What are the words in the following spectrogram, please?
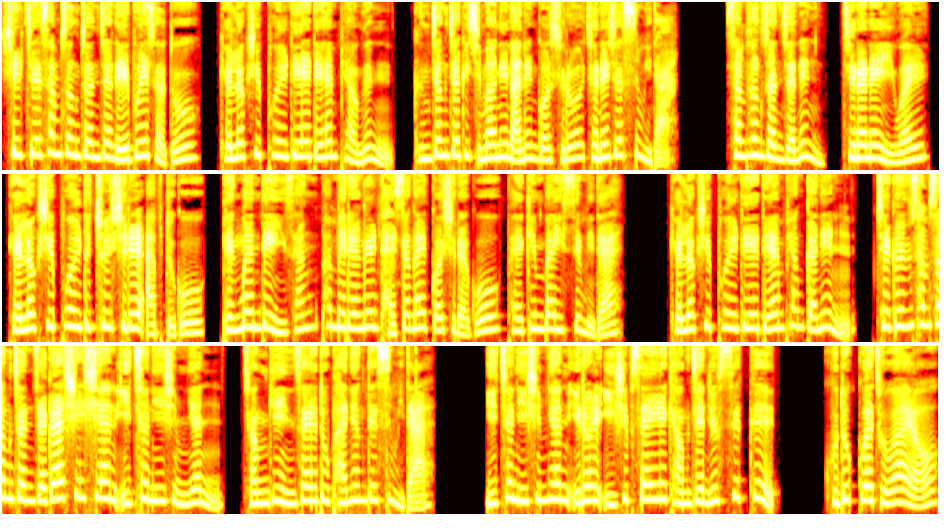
실제 삼성전자 내부에서도 갤럭시 폴드에 대한 평은 긍정적이지만은 않은 것으로 전해졌습니다. 삼성전자는 지난해 2월 갤럭시 폴드 출시를 앞두고 100만 대 이상 판매량을 달성할 것이라고 밝힌 바 있습니다. 갤럭시 폴드에 대한 평가는 최근 삼성전자가 실시한 2020년 정기 인사에도 반영됐습니다. 2020년 1월 24일 경제 뉴스 끝. 구독과 좋아요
